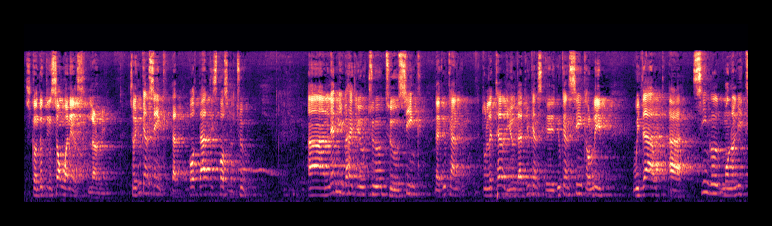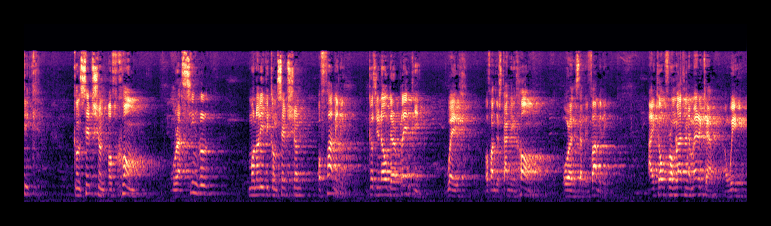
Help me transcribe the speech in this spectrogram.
it's conducting someone else learning. So you can think that oh, that is possible too. And let me invite you to, to think that you can, to tell you that you can, uh, you can think or live without a single monolithic conception of home or a single monolithic conception of family. Because you know there are plenty ways of understanding home or understanding family. I come from Latin America, and we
